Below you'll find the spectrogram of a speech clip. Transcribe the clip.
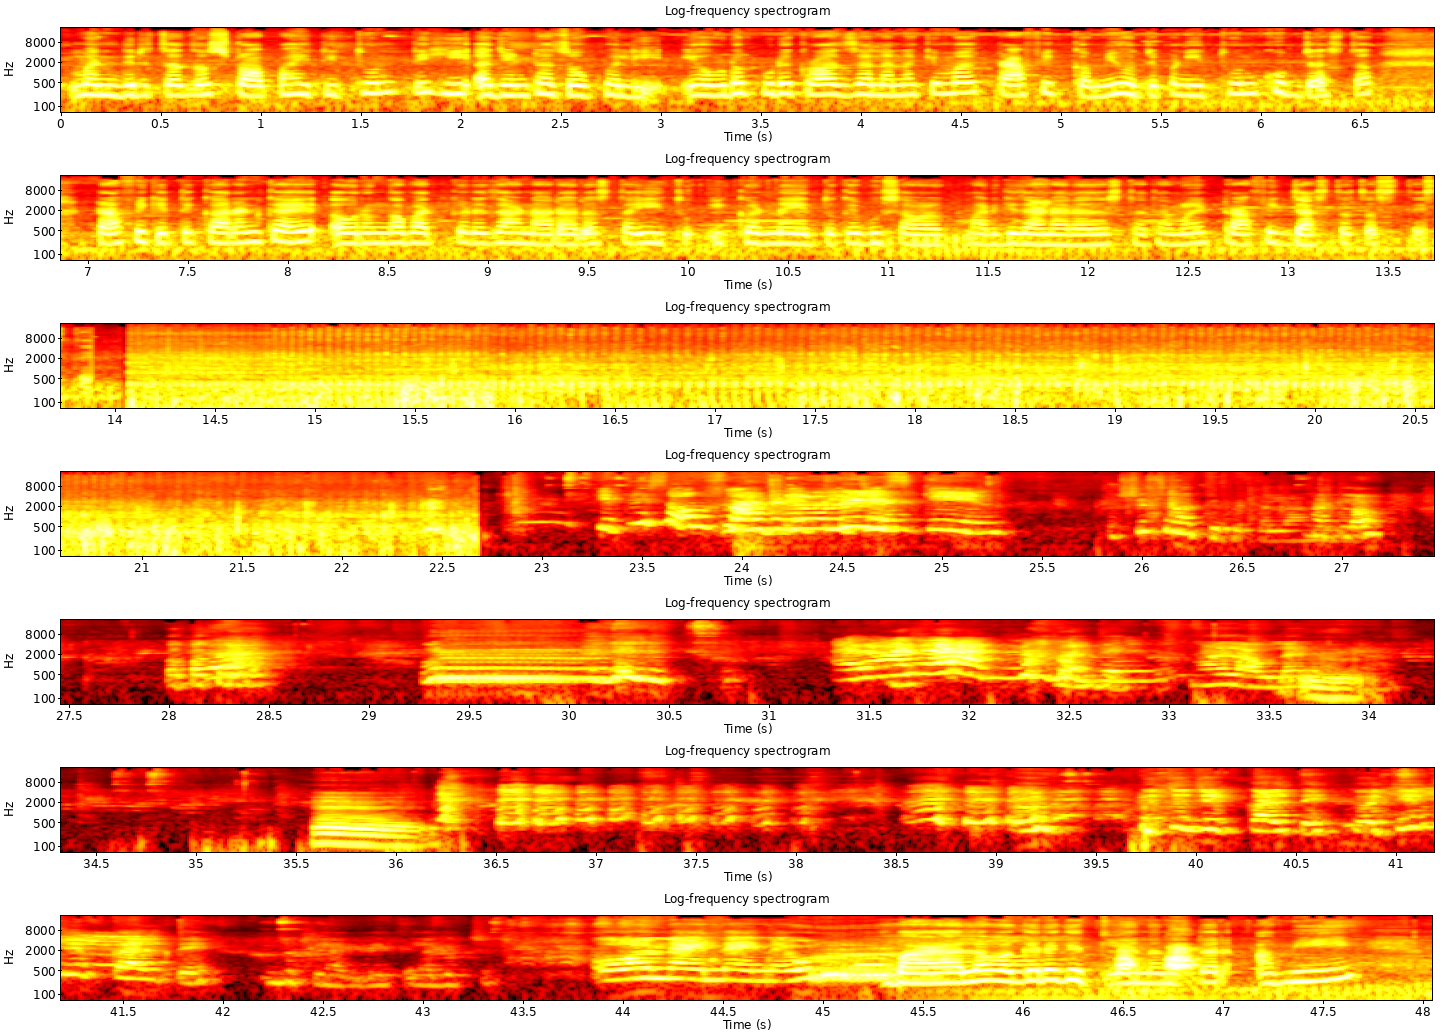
मंदिरचा जो स्टॉप आहे तिथून ते ही अजिंठा चौफुली एवढं पुढे क्रॉस झालं ना की मग ट्रॅफिक कमी होते पण इथून खूप जास्त ट्रॅफिक येते. कारण काय औरंगाबादकडे जाणारा रस्ता इथू इकडनं येतो की भुसावळ मार्गे जाणारा रस्ता त्यामुळे ट्रॅफिक जास्तच असते. असते किती जीप कालते. जीप कालते? भूक लागली तिला दुःख. ओ नाही नाही. बाळाला वगैरे घेतल्यानंतर आम्ही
